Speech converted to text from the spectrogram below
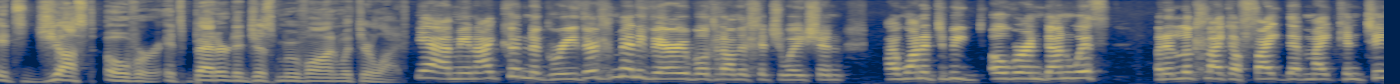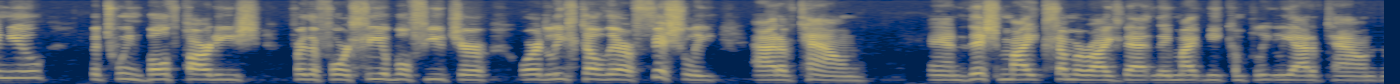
it's just over. It's better to just move on with your life. Yeah, I mean, I couldn't agree. There's many variables on the situation. I want it to be over and done with, but it looks like a fight that might continue between both parties for the foreseeable future, or at least till they're officially out of town. And this might summarize that, and they might be completely out of town.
